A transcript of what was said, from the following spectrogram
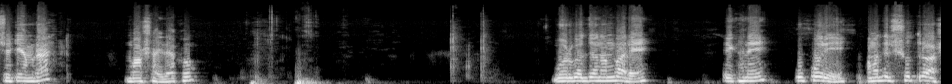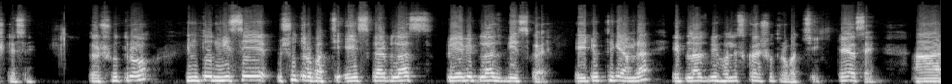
সেটি আমরা বসাই, দেখো। বর্গজ নাম্বারে এখানে উপরে আমাদের সূত্র আসতেছে। তো সূত্র কিন্তু নিচে সূত্র পাচ্ছি A square plus two A B plus B square এইটুক থেকে আমরা A plus B whole square সূত্র পাচ্ছি, ঠিক আছে? আর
